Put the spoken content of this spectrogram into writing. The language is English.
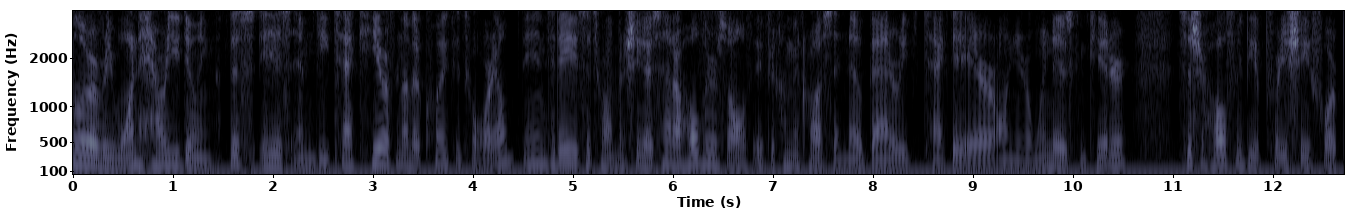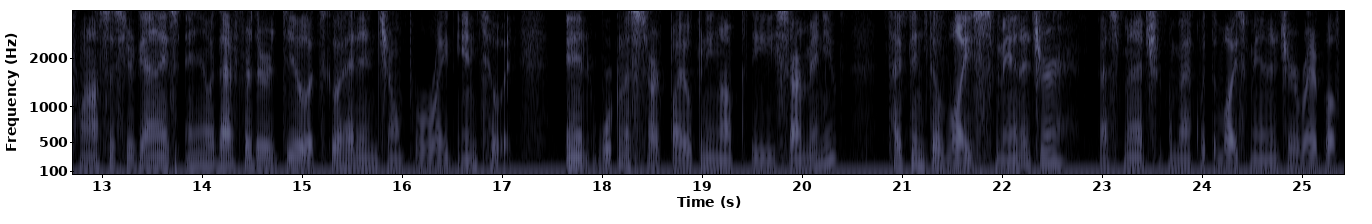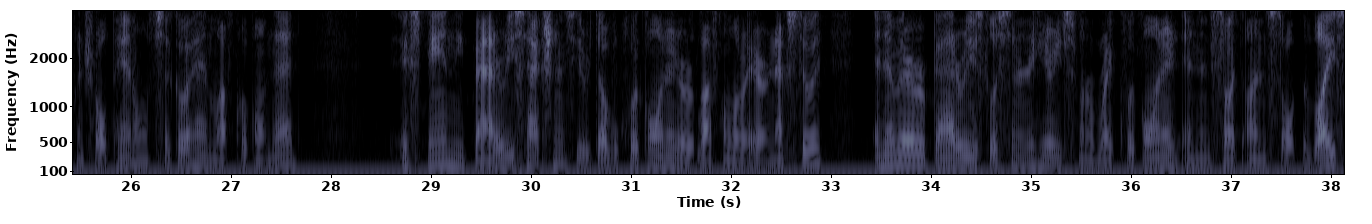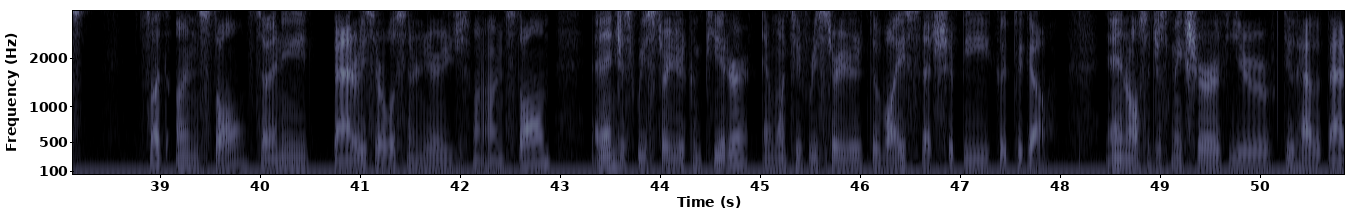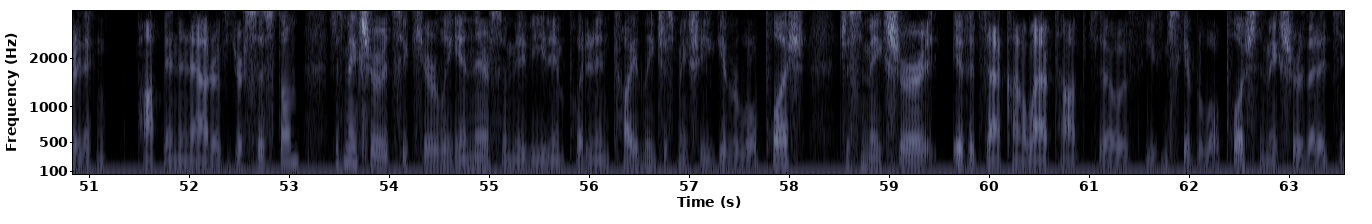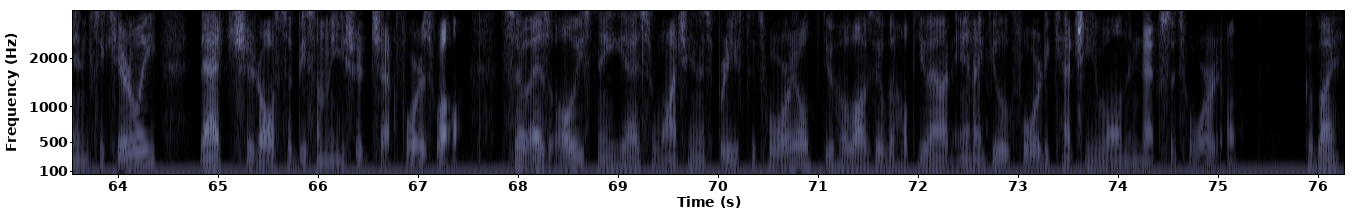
Hello everyone, how are you doing? This is MD Tech here with another quick tutorial. In today's tutorial I'm going to show you guys how to hold resolve if you're coming across a no battery detected error on your Windows computer. So this should hopefully be a pretty straightforward process here guys and without further ado let's go ahead and jump right into it. And we're going to start by opening up the start menu. Type in device manager. Best match come back with device manager right above control panel. So go ahead and left click on that expand the battery section so either double click on it or left on a little arrow next to it. And then whatever battery is listed under here you just want to right click on it and then select uninstall device. Select uninstall. So any batteries that are listed under here you just want to uninstall them and then just restart your computer. And once you've restarted your device that should be good to go. And also just make sure if you do have a battery that can pop in and out of your system. Just make sure it's securely in there so maybe you didn't put it in tightly. Just make sure you give it a little push just to make sure if it's that kind of laptop so if you can just give it a little push to make sure that it's in securely that should also be something you should check for as well. So as always, thank you guys for watching this brief tutorial. Do hope I was able to help you out, and I do look forward to catching you all in the next tutorial. Goodbye.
